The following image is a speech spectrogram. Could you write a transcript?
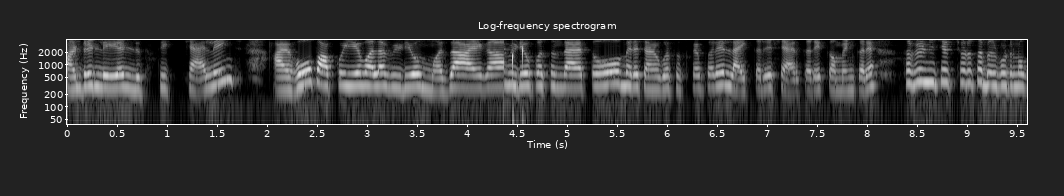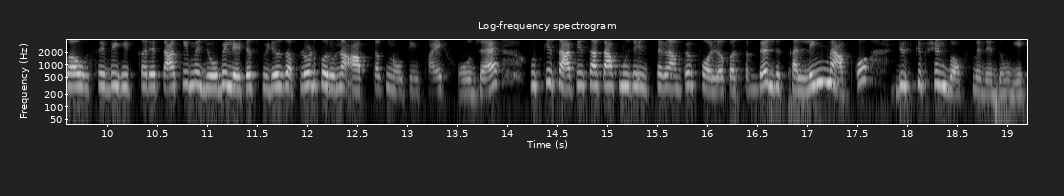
hundred layer lipstick challenge I hope आपको ये वाला वीडियो मज़ा आएगा। वीडियो पसंद आया तो मेरे चैनल को सब्सक्राइब करें लाइक करें शेयर करें कमेंट करें। सबसे नीचे एक छोटा सा बेल बटन होगा, उसे भी हिट करें ताकि मैं जो भी लेटेस्ट वीडियोज़ अपलोड करूँ ना, आप तक नोटिफाई हो जाए। उसके साथ ही साथ आप मुझे इंस्टाग्राम पर फॉलो कर सकते हैं, जिसका लिंक मैं आपको डिस्क्रिप्शन डिस्क्रिप्शन बॉक्स में दे दूँगी।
